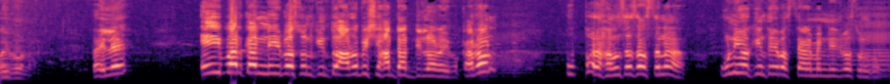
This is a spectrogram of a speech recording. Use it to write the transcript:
হইব না। তাইলে এইবারকার নির্বাচন কিন্তু আরও বেশি হাড্ডাহাড্ডি লড়াই হইব। কারণ উপ্পার হাউসাস আছে না উনিও কিন্তু এবার চেয়ারম্যান নির্বাচন করব।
